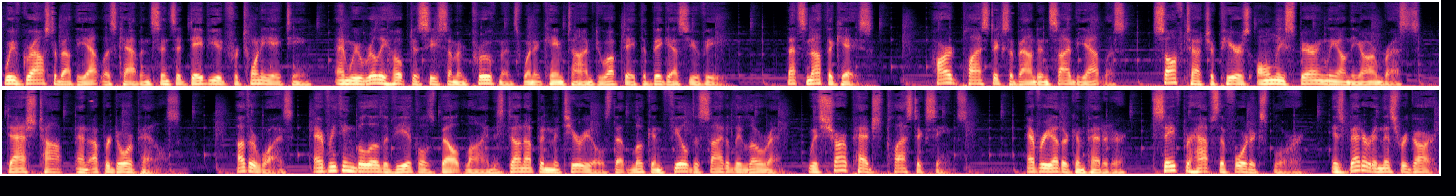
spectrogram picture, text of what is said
We've groused about the Atlas cabin since it debuted for 2018, and we really hoped to see some improvements when it came time to update the big SUV. That's not the case. Hard plastics abound inside the Atlas, soft touch appears only sparingly on the armrests, dash top, and upper door panels. Otherwise, everything below the vehicle's belt line is done up in materials that look and feel decidedly low rent, with sharp edged plastic seams. Every other competitor, save perhaps the Ford Explorer, is better in this regard.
